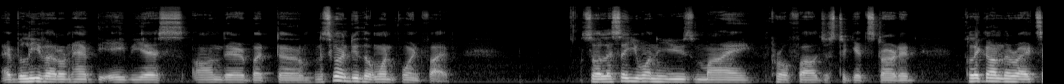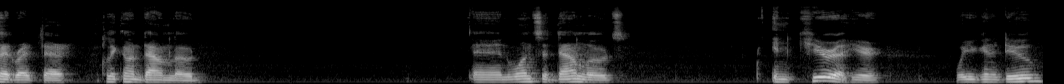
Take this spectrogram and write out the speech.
I believe I don't have the ABS on there, but um, let's go and do the 1.5. So let's say you want to use my profile just to get started. Click on the right side right there. Click on download. And once it downloads, in Cura here, what you're going to do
